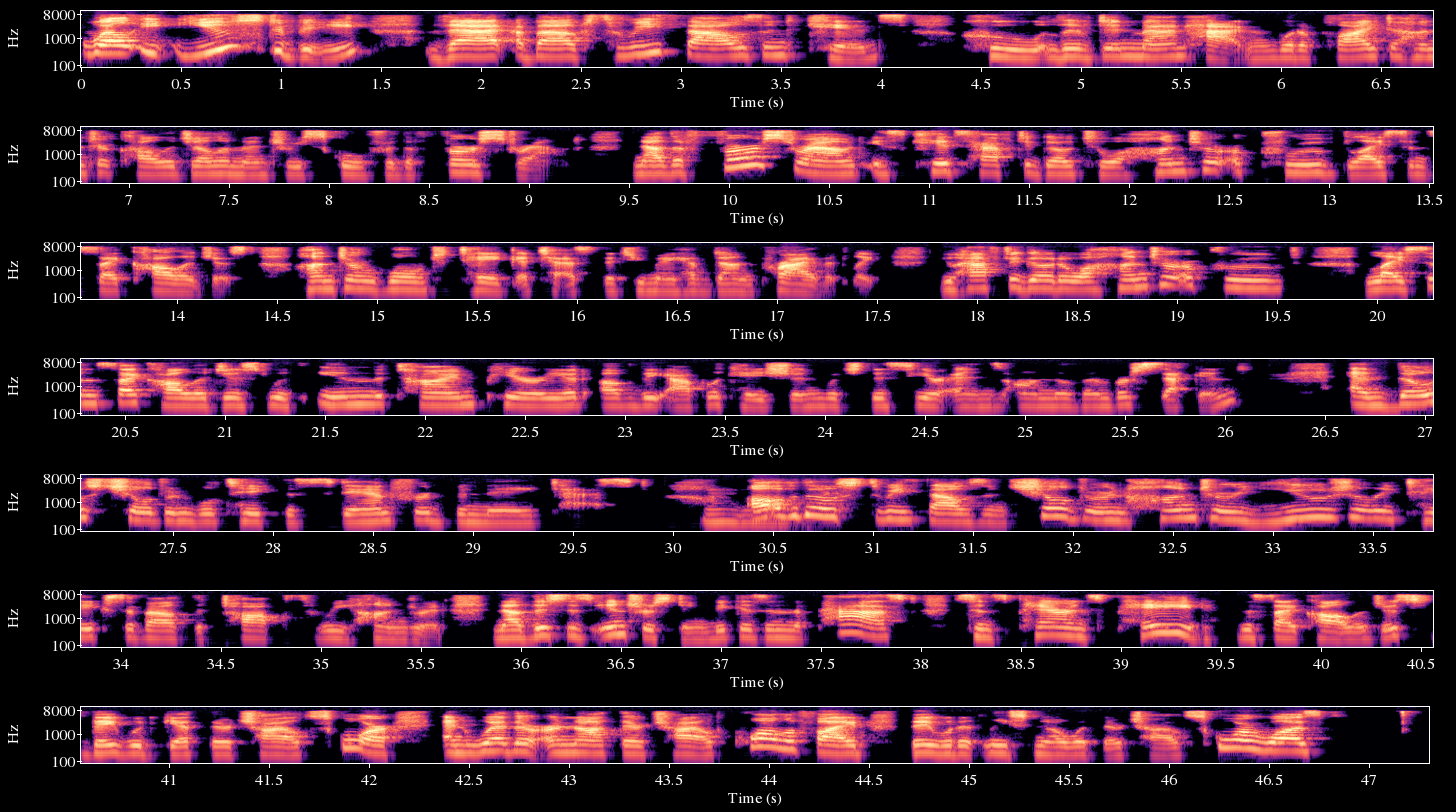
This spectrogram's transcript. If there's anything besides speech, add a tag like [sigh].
Well, it used to be that about 3,000 kids who lived in Manhattan would apply to Hunter College Elementary School for the first round. Now, the first round is kids have to go to a Hunter approved licensed psychologist. Hunter won't take a test that you may have done privately. You have to go to a Hunter approved licensed psychologist within the time period of the application, which this year ends on November 2nd. And those children will take the Stanford Binet test. Mm-hmm. Of those 3,000 children, Hunter usually takes about the top 300. Now, this is interesting because in the past, since parents paid the psychologist, they would get their child's score. And whether or not their child qualified, they would at least know what their child's score was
